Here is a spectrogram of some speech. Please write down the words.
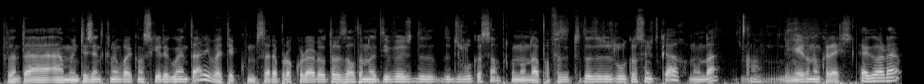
Portanto, há, há, muita gente que não vai conseguir aguentar e vai ter que começar a procurar outras alternativas de, de deslocação, porque não dá para fazer todas as deslocações de carro, não dá. O dinheiro não cresce. Agora,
